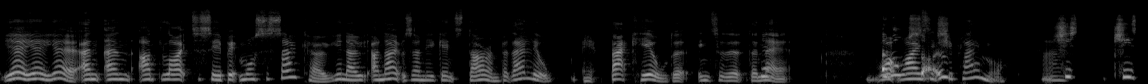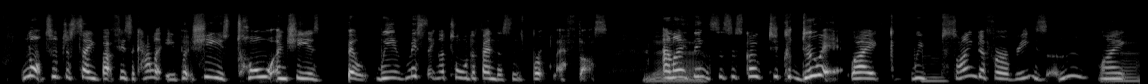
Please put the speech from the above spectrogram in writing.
Yeah, yeah, yeah. And and I'd like to see a bit more Cissoko. You know, I know it was only against Durham, but that little eh, back heel that into the, the Yeah. net. What? Why isn't she playing more? Uh, she's she's not to just say about physicality, but she is tall and she is built. We are missing a tall defender since Brooke left us. And I think Cissoko could do it. Like we mm, signed her for a reason. Like yeah.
